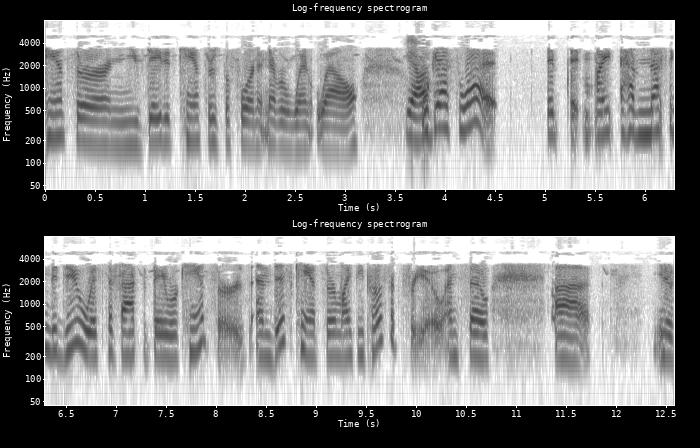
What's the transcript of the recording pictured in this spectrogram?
cancer and you've dated cancers before and it never went well, Yeah. well guess what? It, it might have nothing to do with the fact that they were cancers and this cancer might be perfect for you. And so uh you know,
